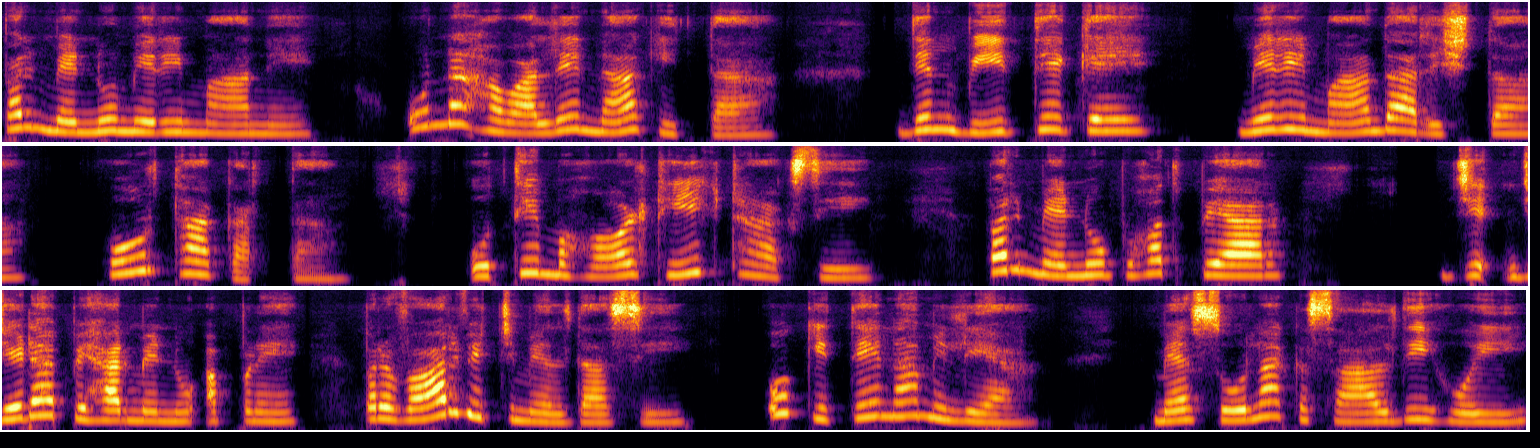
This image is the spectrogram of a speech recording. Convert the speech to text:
ਪਰ ਮੈਨੂੰ ਮੇਰੀ ਮਾਂ ਨੇ ਉਹਨਾਂ ਹਵਾਲੇ ਨਾ ਕੀਤਾ। ਦਿਨ ਬੀਤਦੇ ਗਏ, ਮੇਰੀ ਮਾਂ ਦਾ ਰਿਸ਼ਤਾ ਹੋਰ ਥਾਂ ਕਰਤਾ। ਉੱਥੇ ਮਾਹੌਲ ਠੀਕ ਠਾਕ ਸੀ, ਪਰ ਮੈਨੂੰ ਬਹੁਤ ਪਿਆਰ ਜਿਹੜਾ ਪਿਆਰ ਮੈਨੂੰ ਆਪਣੇ ਪਰਿਵਾਰ ਵਿੱਚ ਮਿਲਦਾ ਸੀ, ਉਹ ਕਿਤੇ ਨਾ ਮਿਲਿਆ। ਮੈਂ 16 ਕ ਸਾਲ ਦੀ ਹੋਈ,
